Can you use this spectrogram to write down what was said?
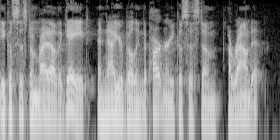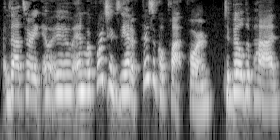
ecosystem right out of the gate, and now you're building the partner ecosystem around it. That's right. And we're fortunate because we had a physical platform to build upon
